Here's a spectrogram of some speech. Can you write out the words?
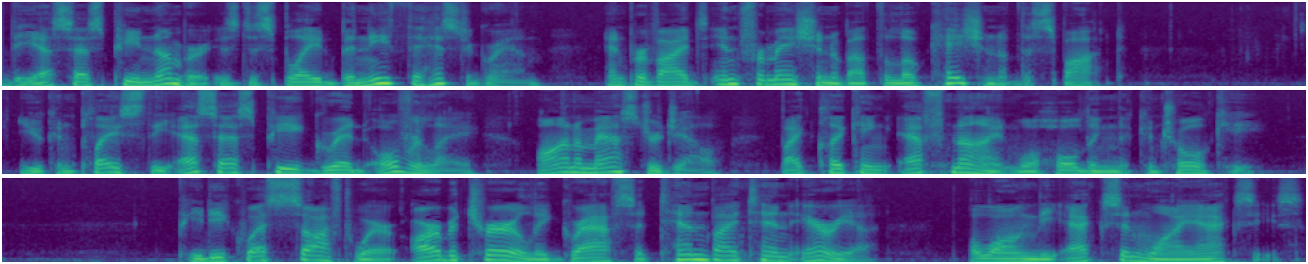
The SSP number is displayed beneath the histogram and provides information about the location of the spot you can place the SSP grid overlay on a master gel by clicking F9 while holding the control key. PDQuest software arbitrarily graphs a 10 by 10 area along the X and Y axes.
